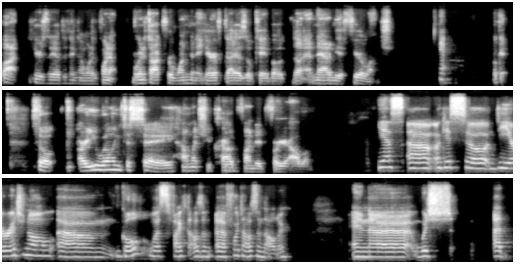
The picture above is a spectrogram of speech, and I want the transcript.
But here's the other thing I wanted to point out. We're going to talk for one minute here if Gaia is okay about the anatomy of fear launch. Yeah. Okay. So are you willing to say how much you crowdfunded for your album? Yes. Uh, okay. So the original um, goal was five thousand, uh, four thousand dollar, and uh, which at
